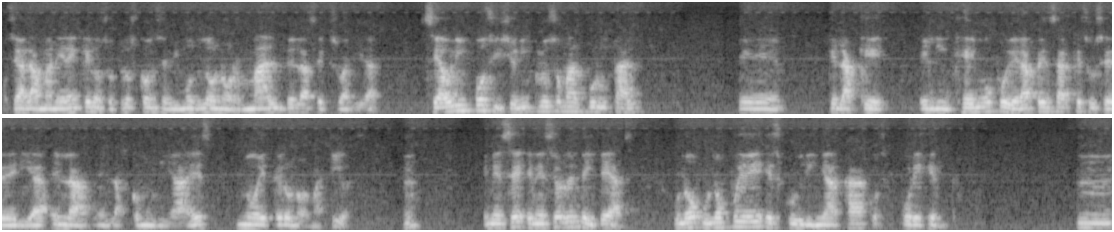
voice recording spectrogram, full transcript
o sea, la manera en que nosotros concebimos lo normal de la sexualidad, sea una imposición incluso más brutal eh, que la que el ingenuo pudiera pensar que sucedería en, las comunidades no heteronormativas. En, ese, en ese orden de ideas, uno, uno puede escudriñar cada cosa. Por ejemplo, mm,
